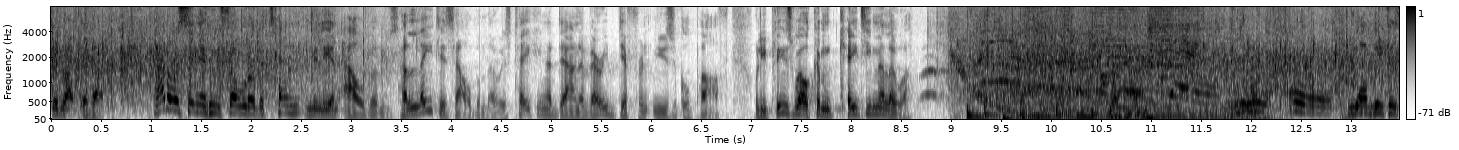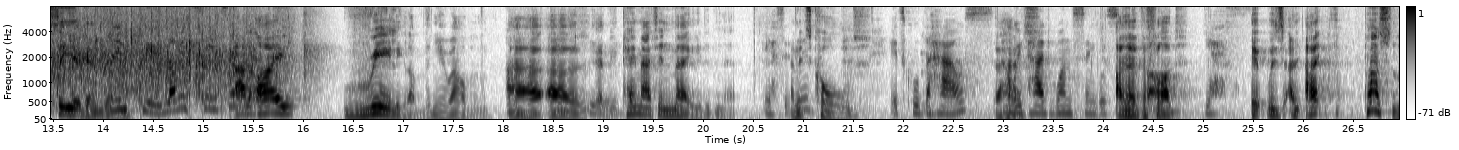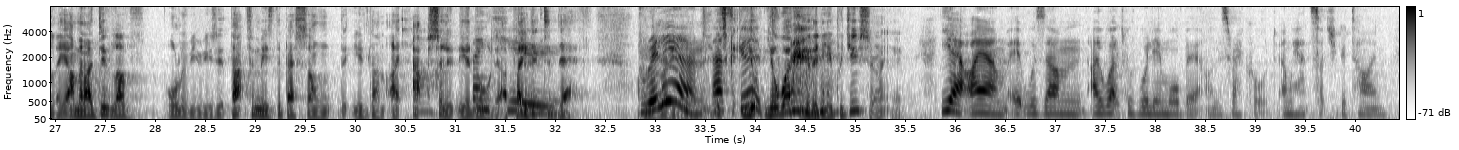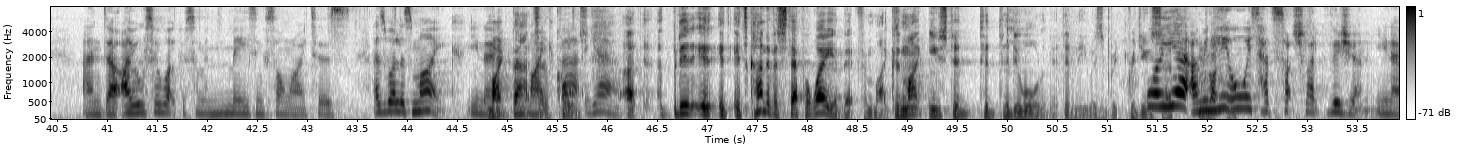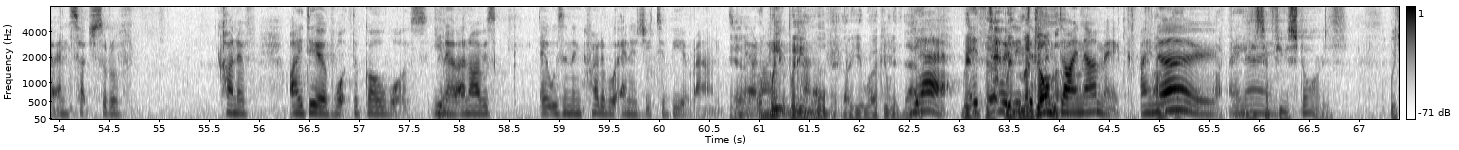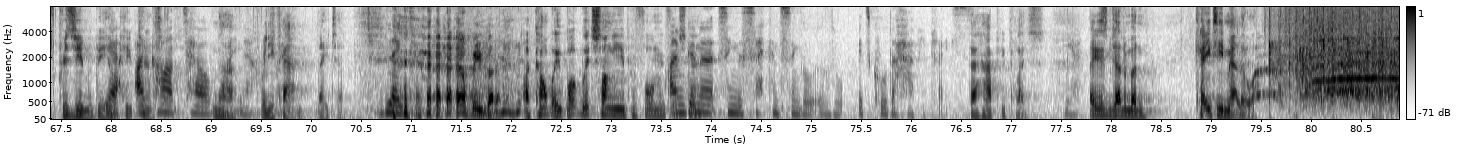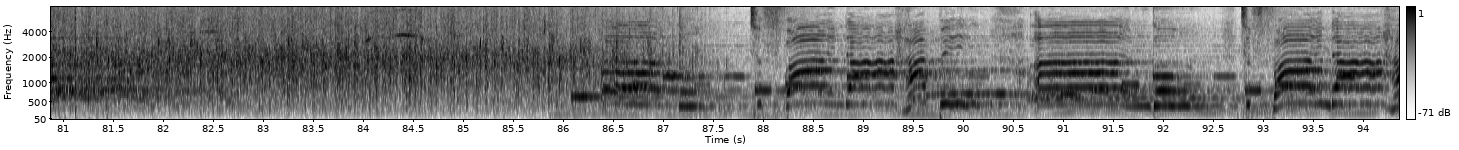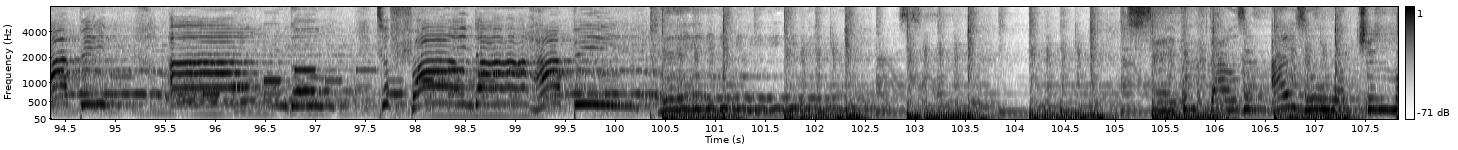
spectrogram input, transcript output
Good luck with that. Now to a singer who sold over 10 million albums. Her latest album, though, is taking her down a very different musical path. Will you please welcome Katie Melua? Oh, lovely to see you again, Dana. Thank you. Lovely to see you too. And I really love the new album. Oh, uh, uh, it came out in May, didn't it? Yes, it And did. it's called... It's called The House. The and we've had one single so I know, The. Flood. Yes. It was... I, personally, I mean, I do love all of your music. That, for me, is the best song that you've done. I absolutely adored it. Oh, I played it to death. Brilliant. It's- That's you- good. You're working with a new producer, aren't you? Yeah, I am. It was, um, I worked with William Orbit on this record and we had such a good time. And uh, I also worked with some amazing songwriters, as well as Mike, you know. Mike Batt, Mike of course. Batt, yeah. Uh, but it, it, it's kind of a step away a bit from Mike, because Mike used to, to, to do all of it, didn't he? He was a producer. Well, yeah, I mean, he always had such like vision, you know, and such sort of kind of idea of what the goal was, you Yeah. know, and I was, it was an incredible energy to be around, you know. And I William kind of- Orbit, though, you're working with now. Yeah, with, it's uh, totally with Madonna. different dynamic. I know, I I think know. There's a few stories, which presumably Yeah, he'll keep to I himself. can't tell no. right now. Well, you can later. Later, We've got it. I can't wait. What, which song are you performing for I'm us gonna sing the second single. It's called The Happy Place. The Happy Place. Yeah. Ladies and gentlemen, Katie Melua.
